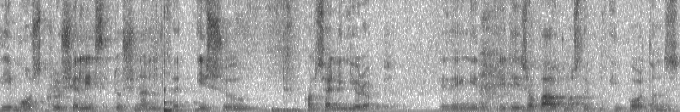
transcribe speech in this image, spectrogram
the most crucial institutional issue concerning Europe. I think it, it is of utmost importance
